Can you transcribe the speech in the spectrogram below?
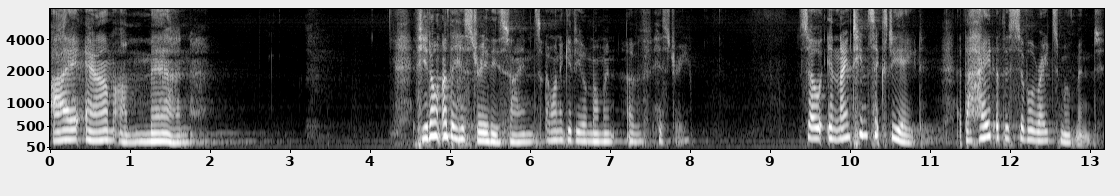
I am a man. If you don't know the history of these signs, I want to give you a moment of history. So, in 1968, at the height of the civil rights movement,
